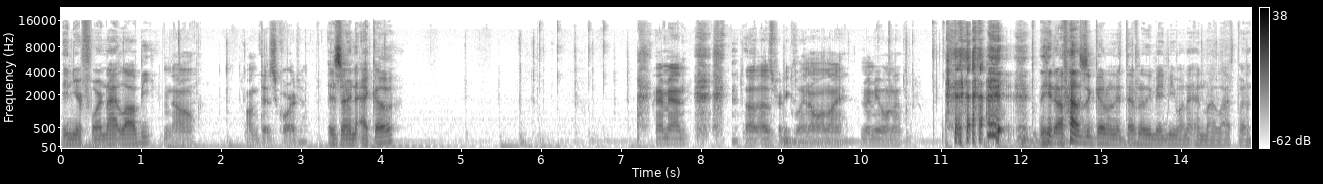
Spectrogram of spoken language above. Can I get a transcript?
in your Fortnite lobby. No, on Discord. Is there an echo? Hey man, that, that was pretty clean. I won't lie. Made me wanna. you know, that was a good one. It definitely made me want to end my life, but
